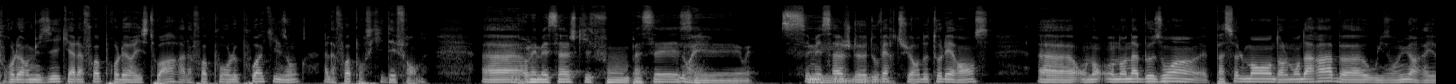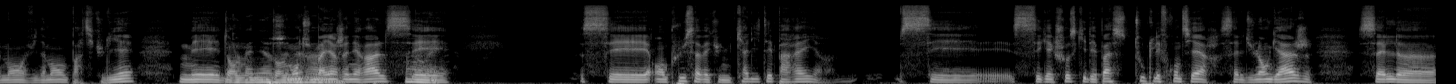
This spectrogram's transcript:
pour leur musique, à la fois pour leur histoire, à la fois pour le poids qu'ils ont, à la fois pour ce qu'ils défendent. Euh, Pour les messages qu'ils font passer, c'est ouais. ces messages d'ouverture, de, tolérance. Euh, on, en, on en a besoin, pas seulement dans le monde arabe, euh, où ils ont eu un rayonnement évidemment particulier, mais dans, le, monde d'une manière générale, c'est ouais. c'est en plus avec une qualité pareille, c'est c'est quelque chose qui dépasse toutes les frontières, celle du langage, celle euh,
